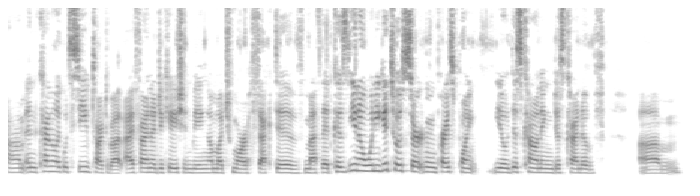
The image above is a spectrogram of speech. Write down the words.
um, and kind of like what Steve talked about, I find education being a much more effective method because you know when you get to a certain price point, you know discounting just kind of um,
